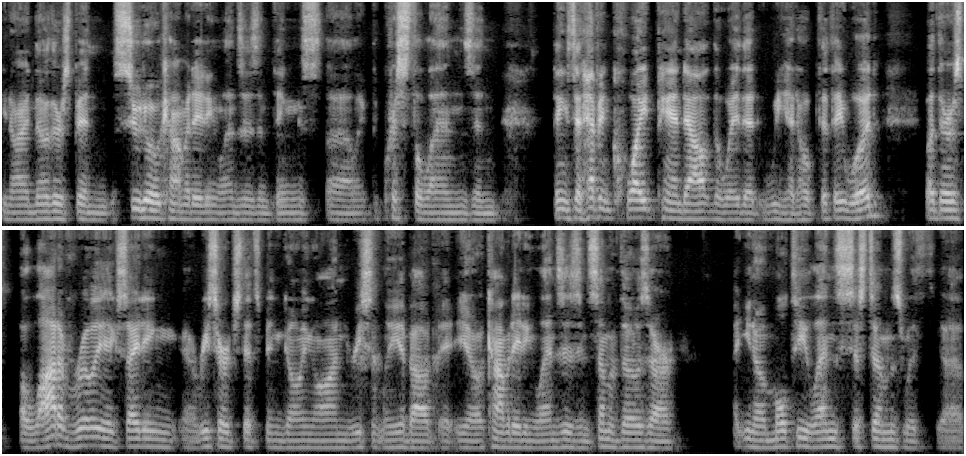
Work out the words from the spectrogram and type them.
You know i know there's been pseudo accommodating lenses and things uh, like the Crystalens and things that haven't quite panned out the way that we had hoped that they would. But there's a lot of really exciting uh, research that's been going on recently about you know accommodating lenses and some of those are you know multi-lens systems with uh,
